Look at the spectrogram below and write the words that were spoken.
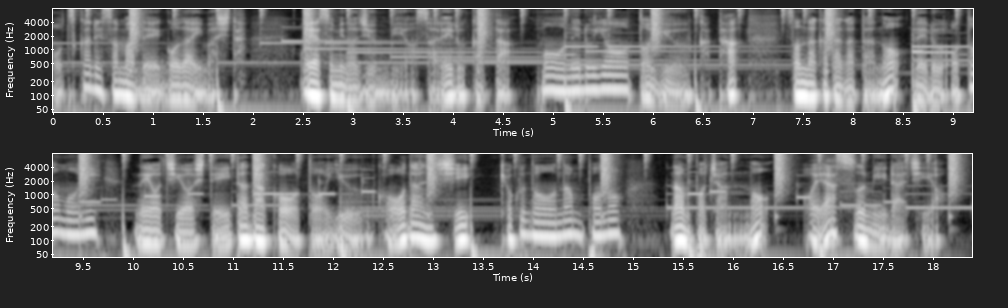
お疲れ様でございました。お休みの準備をされる方、もう寝るよという方、そんな方々の寝るおともに寝落ちをしていただこうという講談師、極道南歩の南歩ちゃんのおやすみラジオ。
